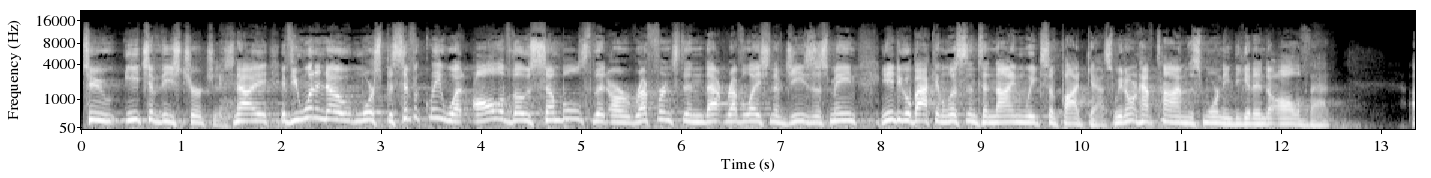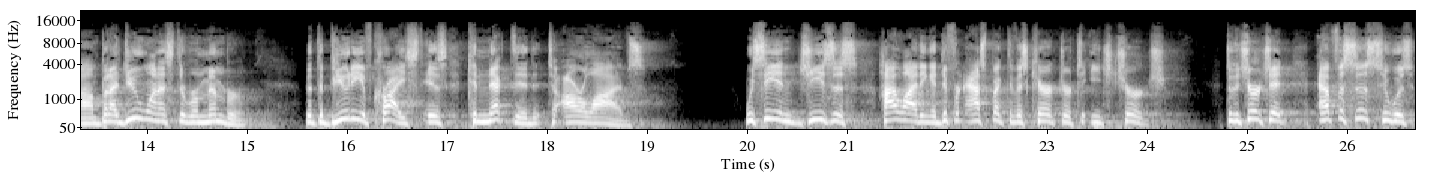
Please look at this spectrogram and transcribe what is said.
to each of these churches. Now, if you want to know more specifically what all of those symbols that are referenced in that revelation of Jesus mean, you need to go back and listen to nine weeks of podcasts. We don't have time this morning to get into all of that. Um, but I do want us to remember that the beauty of Christ is connected to our lives. We see in Jesus highlighting a different aspect of his character to each church. To the church at Ephesus, who was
